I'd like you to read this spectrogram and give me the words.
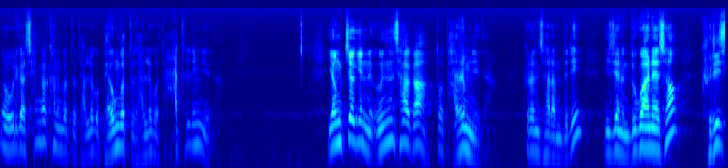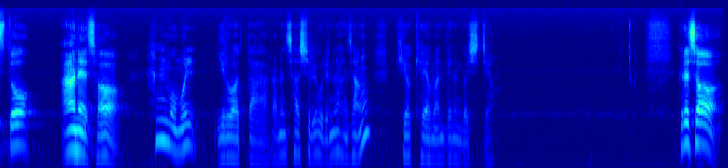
또 우리가 생각하는 것도 다르고 배운 것도 다르고 다 틀립니다. 영적인 은사가 또 다릅니다. 그런 사람들이 이제는 누구 안에서 그리스도 안에서 한 몸을 이루었다라는 사실을 우리는 항상 기억해야만 되는 것이죠. 그래서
